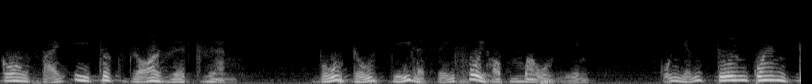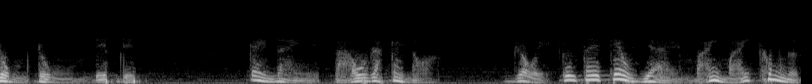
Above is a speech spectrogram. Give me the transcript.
Con phải ý thức rõ rệt rằng vũ trụ chỉ là sự phối hợp màu nhiệm của những tương quan trùng trùng điệp điệp. Cái này tạo ra cái nọ, rồi cứ thế kéo dài mãi mãi không ngừng.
